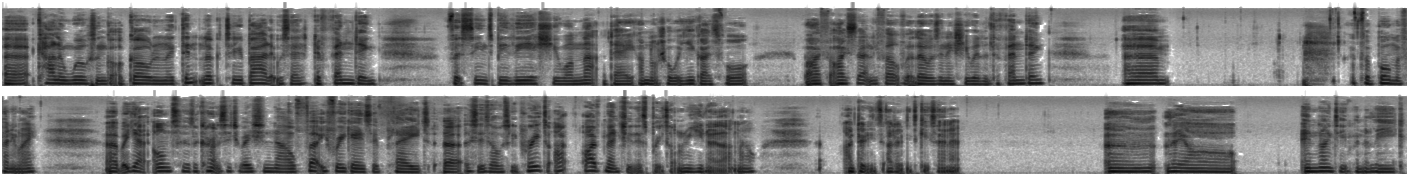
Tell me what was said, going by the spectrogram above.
Uh, Callum Wilson got a goal and they didn't look too bad. It was their defending that seemed to be the issue on that day. I'm not sure what you guys thought, but I, I certainly felt that there was an issue with the defending. Um, for Bournemouth anyway. Uh, but yeah, on to the current situation now. 33 games they've played. Uh, this is obviously pre I, have mentioned this pre Tottenham, you know that now. I don't need to, I don't need to keep saying it. Uh, they are in 19th in the league.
